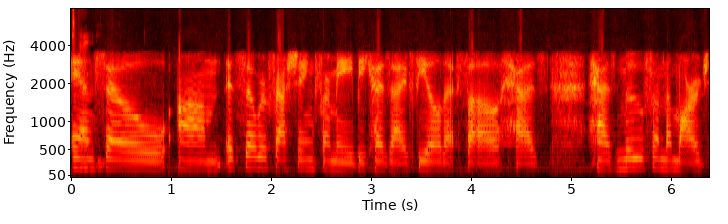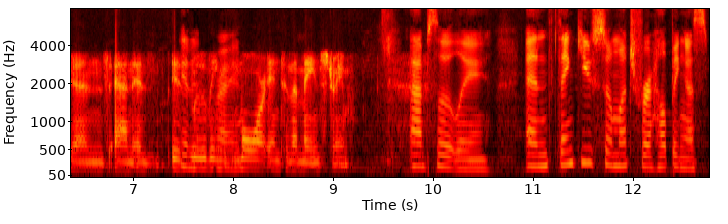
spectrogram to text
And so um, it's so refreshing for me because I feel that pho has has moved from the margins and is, is It- moving right. more into the mainstream. Absolutely. And thank you so much for helping us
